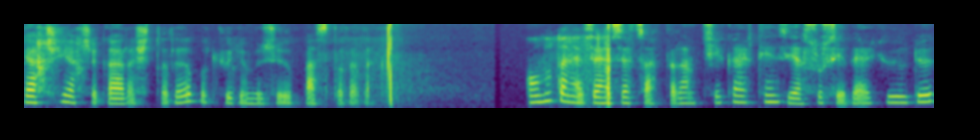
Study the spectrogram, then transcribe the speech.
Yaxşı-yaxşı qarışdırıb gülümüzü bastırırıq. Onu da nəzərinizə çatdırım ki, qartenziya su sevər güldür.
